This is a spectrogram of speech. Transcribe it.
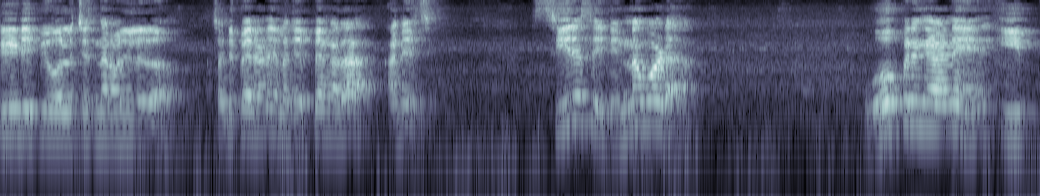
టీడీపీ వాళ్ళు చేసిందనో వాళ్ళు చనిపోయారని ఇలా చెప్పాం కదా అనేసి. సీరియస్లీ నిన్న కూడా ఓపెన్గానే ఈ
